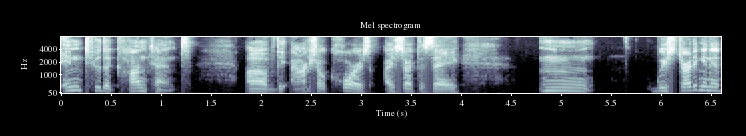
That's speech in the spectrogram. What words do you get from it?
into the content of the actual course i start to say mm, we're starting in a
